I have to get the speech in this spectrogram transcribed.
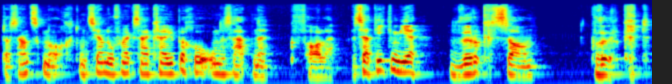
das haben sie gemacht. Und sie haben Aufmerksamkeit bekommen und es hat ihnen gefallen. Es hat irgendwie wirksam gewirkt.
